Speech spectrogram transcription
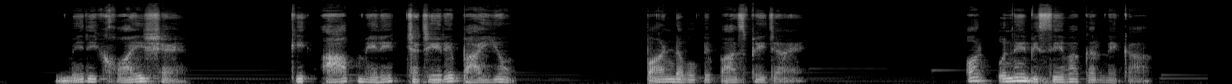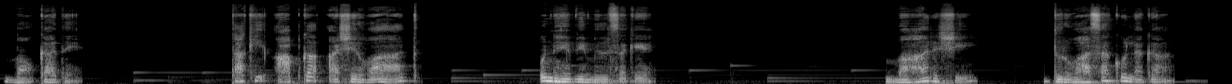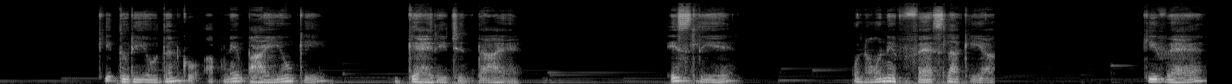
मेरी ख्वाहिश है कि आप मेरे चचेरे भाइयों, पांडवों के पास भी भेजाएँ और उन्हें भी सेवा करने का मौका दें, ताकि आपका आशीर्वाद उन्हें भी मिल सके। महर्षि दुर्वासा को लगा कि दुर्योधन को अपने भाइयों की गहरी चिंता है। इसलिए उन्होंने फैसला किया कि वह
